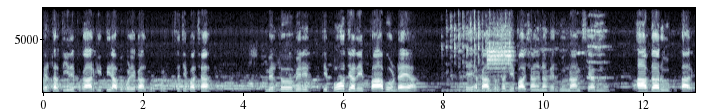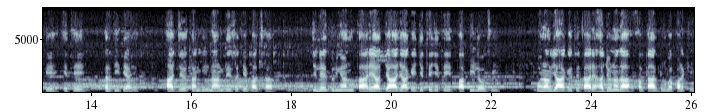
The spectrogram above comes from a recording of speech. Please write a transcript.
ਫਿਰ ਧਰਤੀ ਨੇ ਪੁਕਾਰ ਕੀਤੀ ਰੱਬ ਕੋਲੇ, ਅਕਾਲ ਪੁਰਖ ਕੋਲੇ। ਸੱਚੇ ਪਾਤਸ਼ਾਹ, ਮੇਰੇ ਤੋਂ ਮੇਰੇ ਤੇ ਬਹੁਤ ਜ਼ਿਆਦਾ ਪਾਪ ਹੋਣ ਡਏ ਆ। ਤੇ ਅਕਾਲ ਪੁਰਖ ਸੱਚੇ ਪਾਤਸ਼ਾਹ ਨੇ ਨਾ ਫਿਰ ਗੁਰੂ ਨਾਨਕ ਸਾਹਿਬ ਨੂੰ ਆਪ ਦਾ ਰੂਪ ਧਾਰ ਕੇ ਇੱਥੇ ਧਰਤੀ ਤੇ ਆਏ। ਅੱਜ ਧੰਨ ਗੁਰੂ ਨਾਨਕ ਦੇਵ ਸੱਚੇ ਪਾਤਸ਼ਾਹ ਜਿਨੇ ਦੁਨੀਆ ਨੂੰ ਤਾਰਿਆ, ਜਾ ਜਾ ਕੇ ਜਿੱਥੇ ਜਿੱਥੇ ਪਾਪੀ ਲੋਕ ਸੀ, ਉਹਨਾਂ ਨੂੰ ਜਾ ਕੇ ਉੱਥੇ ਤਾਰਿਆ। ਅੱਜ ਉਹਨਾਂ ਦਾ ਅਵਤਾਰ ਪੁਰਬ ਆ ਭਲਕੇ।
